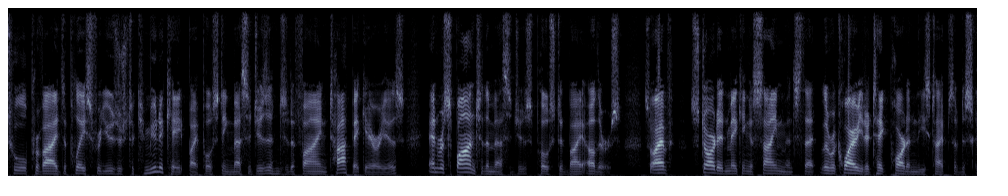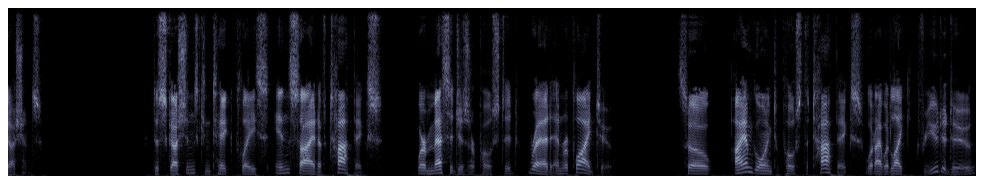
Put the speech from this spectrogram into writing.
tool provides a place for users to communicate by posting messages into defined topic areas and respond to the messages posted by others. So I've started making assignments that will require you to take part in these types of discussions. Discussions can take place inside of topics where messages are posted, read, and replied to. So I am going to post the topics. What I would like for you to do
